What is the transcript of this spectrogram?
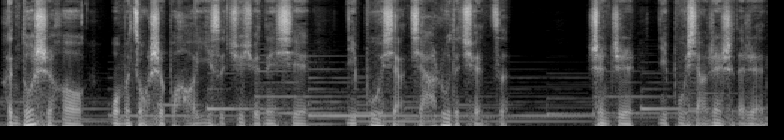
很多时候。我们总是不好意思拒绝那些你不想加入的圈子，甚至你不想认识的人，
